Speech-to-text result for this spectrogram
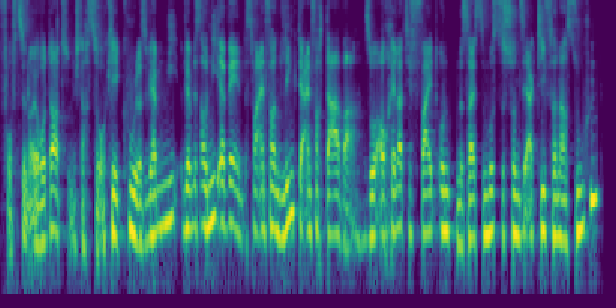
15 Euro dort. Und ich dachte so, okay, cool. Also wir haben nie, wir haben das auch nie erwähnt. Das war einfach ein Link, der einfach da war. So auch relativ weit unten. Das heißt, du musstest schon sehr aktiv danach suchen.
